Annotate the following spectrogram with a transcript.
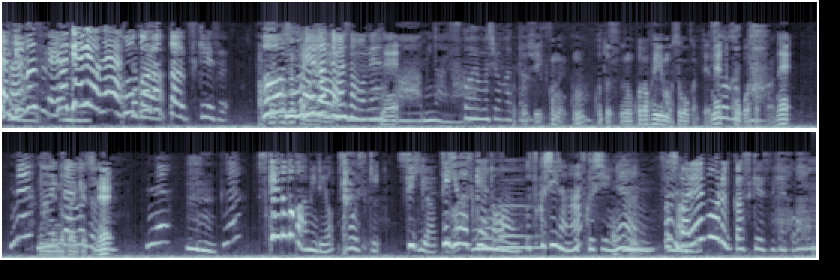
じゃない？泣けますね泣けるよね。高校サッカー好きです。あ、高校サッカー盛り上がってましたもんね。ね。あー、見ないな。すごい面白かった。今年、この、ん今年、うんこの冬もすごかったよね。高校サッカーね。ね。人間の対決ね。ね。うん。ね。スケートとかは見るよ。すごい好き。フィギュア。フィギュアスケート。美しいじゃない？美しいね。うん私バレーボールが好きですね、結構。あ、本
